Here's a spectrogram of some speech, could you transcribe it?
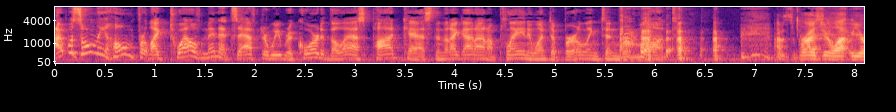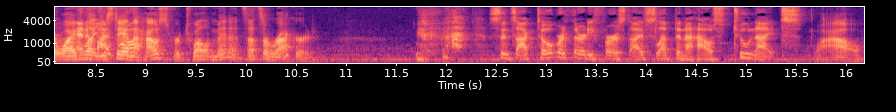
I was only home for like 12 minutes after we recorded the last podcast, and then I got on a plane and went to Burlington, Vermont. I'm surprised your your wife And let you I stay in the house for 12 minutes. That's a record. Since October 31st, I've slept in a house two nights. Wow.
